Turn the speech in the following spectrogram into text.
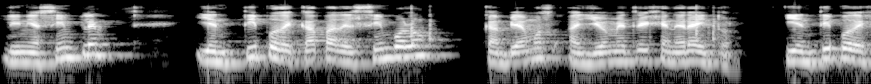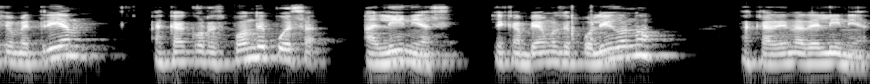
Línea simple. Y en tipo de capa del símbolo cambiamos a Geometry Generator. Y en tipo de geometría acá corresponde pues a, a líneas le cambiamos de polígono a cadena de línea.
